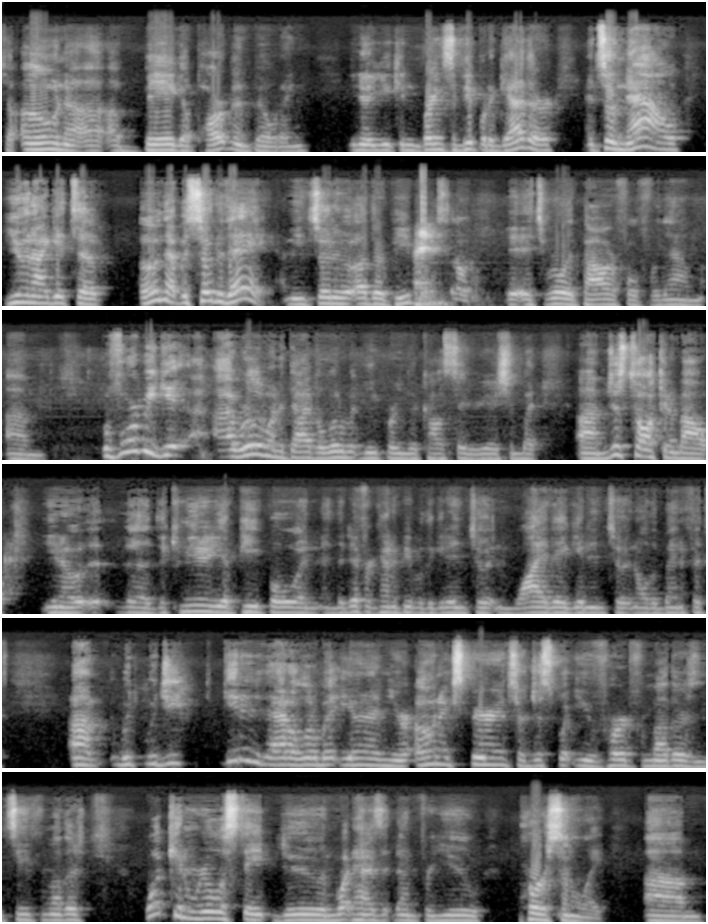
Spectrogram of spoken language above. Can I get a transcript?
to own a, a big apartment building. You know, you can bring some people together. And so now you and I get to own that, but so do they. I mean, so do other people. So it's really powerful for them. Um, before we get, I really want to dive a little bit deeper into cost segregation, but um, just talking about you know the the community of people and, and the different kind of people that get into it and why they get into it and all the benefits. Um, would, would you get into that a little bit, you know, in your own experience or just what you've heard from others and seen from others? What can real estate do, and what has it done for you personally? Um,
